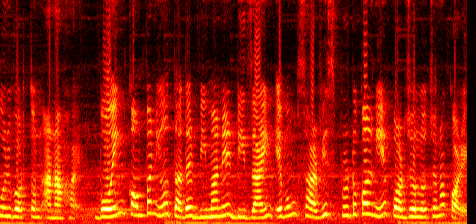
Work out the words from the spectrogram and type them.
পরিবর্তন আনা হয়। বোয়িং কোম্পানিও তাদের বিমানের ডিজাইন এবং সার্ভিস প্রোটোকল নিয়ে পর্যালোচনা করে।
